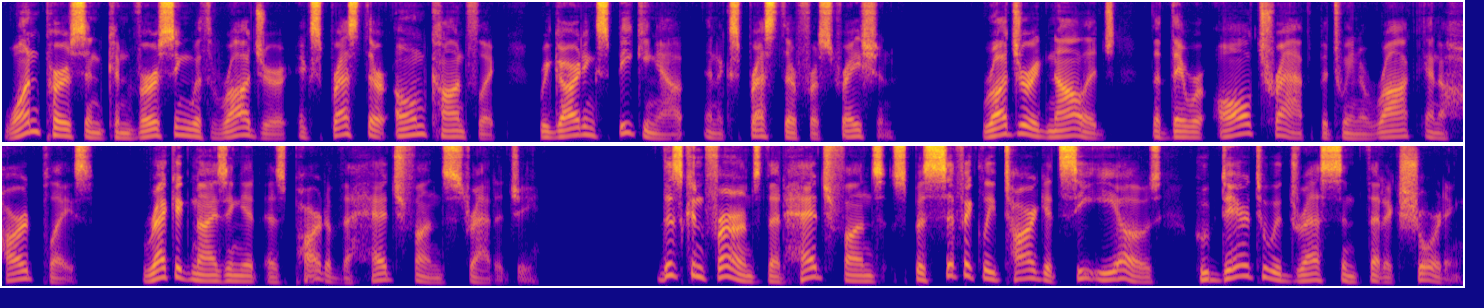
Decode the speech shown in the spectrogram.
One person conversing with Roger expressed their own conflict regarding speaking out and expressed their frustration. Roger acknowledged that they were all trapped between a rock and a hard place, recognizing it as part of the hedge fund's strategy. This confirms that hedge funds specifically target CEOs who dare to address synthetic shorting.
